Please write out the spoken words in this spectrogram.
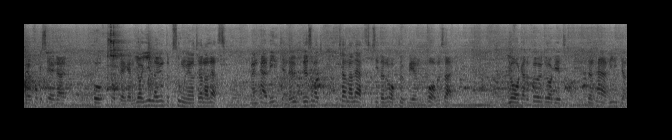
Men jag fokuserar på tjockleken. Jag gillar inte personligen att träna läts med den här vinkeln. Det är, det är som att träna läts och sitta rakt upp i en kabel så här. Jag hade föredragit den här vinkeln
